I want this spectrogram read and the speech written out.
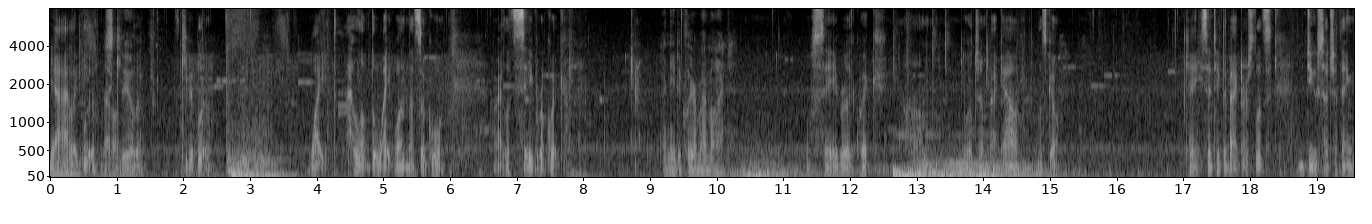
yeah, I like blue. Just That'll keep do. blue. Keep it blue. White. I love the white one. That's so cool. All right, let's save real quick. I need to clear my mind. We'll save really quick. Um, we'll jump back out. Let's go. Okay, he said take the back door, so let's do such a thing.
